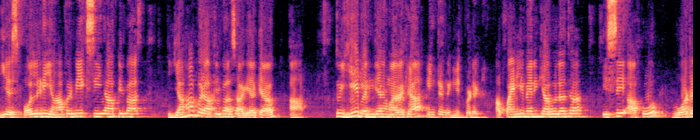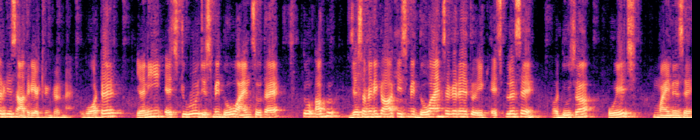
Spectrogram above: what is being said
यस ऑलरेडी यहाँ पर भी एक सी है आपके पास। यहाँ पर आपके पास आ गया क्या? आर तो ये बन गया हमारा क्या? इंटरमीडिएट प्रोडक्ट अब फाइनली मैंने क्या बोला था? इससे आपको वाटर के साथ रिएक्शन करना है। वाटर यानी H2O जिसमें दो आयंस होता है। तो अब जैसा मैंने कहा कि इसमें दो आयंस अगर है तो एक H प्लस है और दूसरा OH माइनस है।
